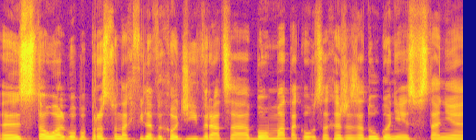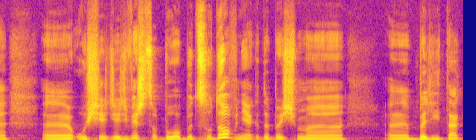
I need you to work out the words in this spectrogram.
e, stołu albo po prostu na chwilę wychodzi i wraca, bo ma taką cechę, że za długo nie jest w stanie e, usiedzieć. Wiesz co, byłoby cudownie, gdybyśmy byli tak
